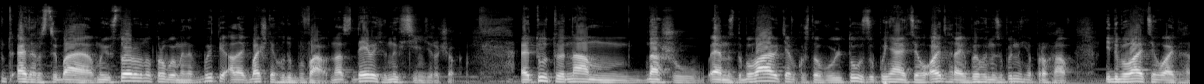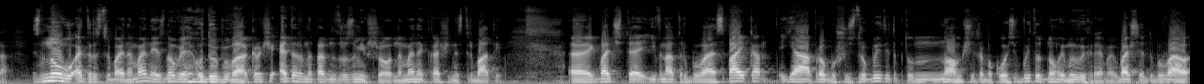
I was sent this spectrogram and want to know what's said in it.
Тут Едгар стрибає в мою сторону, пробує мене вбити, але як бачите, я його добиваю. У нас 9, у них 7 зірочок. Е, Тут нам нашу М здобувають, я використовую ульту, зупиняю цього Едгара, якби його не зупинив, я програв. І добиваю цього Едгара. Знову Едгар стрибає на мене, і знову я його добиваю. Коротше, Едгар, напевно, зрозумів, що на мене краще не стрибати. Е, Як бачите, Івнатор вбиває спайка. Я пробую щось зробити, тобто нам ще треба когось вбити одного, і ми виграємо. Як бачите, я добиваю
